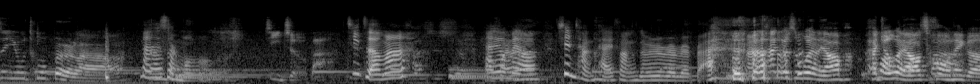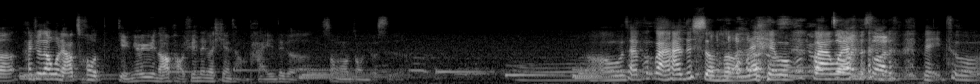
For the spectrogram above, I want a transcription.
是 YouTuber 啦，那是什么？记者吧？记者吗？他又没有现场采访，对不对对对？他就是为了要，他就为了要凑那个，他就在为了要凑点阅率，然后跑去那个现场拍这个宋王总就是了。哦，我才不管他是什么嘞，我不管我，没错。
